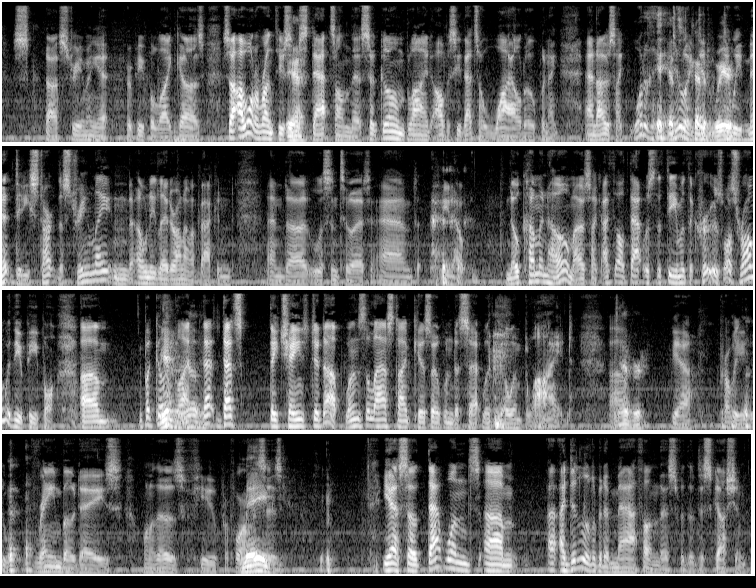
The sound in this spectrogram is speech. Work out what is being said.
uh, streaming it for people like us. So I want to run through some yeah. stats on this. So going blind, obviously that's a wild opening, and I was like, what are they doing? Did, did, we did he start the stream late? And only later on I went back and and uh, listened to it, and you know. no coming home. I was like, I thought that was the theme of the cruise. What's wrong with you people? Um, but going yeah, blind, really. that that's they changed it up. When's the last time Kiss opened a set with Going Blind? Um, Never. Yeah, probably Rainbow Days, one of those few performances. Maybe. yeah, so that one's. Um, I, I did a little bit of math on this for the discussion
